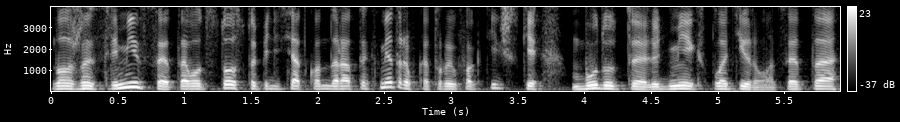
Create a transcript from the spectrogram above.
должны стремиться, это вот 100-150 50 квадратных метров, которые фактически будут э, людьми эксплуатироваться. Это,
